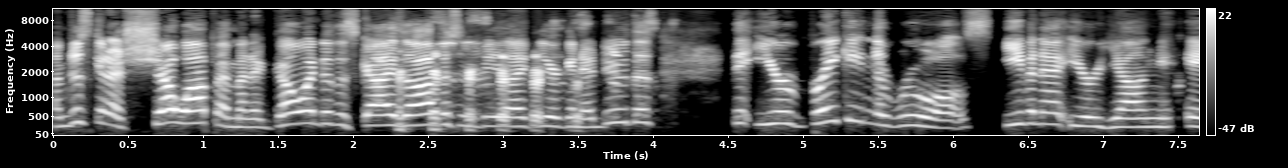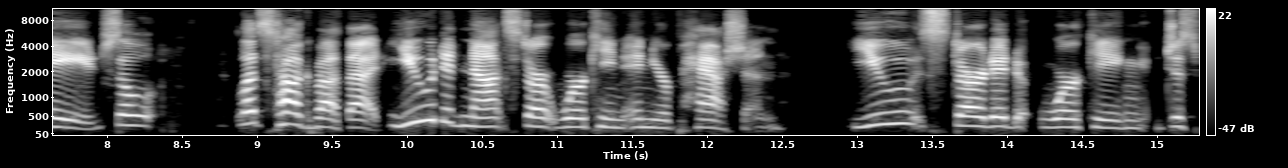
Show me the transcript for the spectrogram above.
I'm just going to show up. I'm going to go into this guy's office and be like, you're going to do this." That you're breaking the rules even at your young age. So let's talk about that. You did not start working in your passion you started working just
